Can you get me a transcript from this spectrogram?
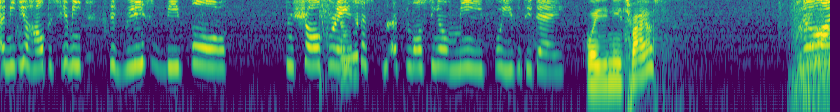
I need your help to give me the release before Shark Race. That's, that's the last thing I'll need for you for today. Well, you need trials. No, I,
